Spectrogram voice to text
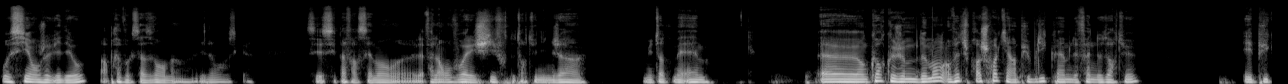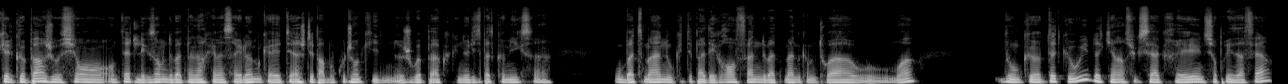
aussi en jeu vidéo. après, faut que ça se vende, hein, évidemment, parce que c'est pas forcément. Euh, enfin, là, on voit les chiffres de Tortue Ninja, Mutant Mayhem. Euh, encore que je me demande, en fait, je crois, qu'il y a un public quand même de fans de Tortue. Et puis quelque part, j'ai aussi en, tête l'exemple de Batman Arkham Asylum qui a été acheté par beaucoup de gens qui ne jouaient pas, qui ne lisent pas de comics euh, ou Batman ou qui n'étaient pas des grands fans de Batman comme toi ou, moi. Donc euh, peut-être que oui, peut-être qu'il y a un succès à créer, une surprise à faire.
